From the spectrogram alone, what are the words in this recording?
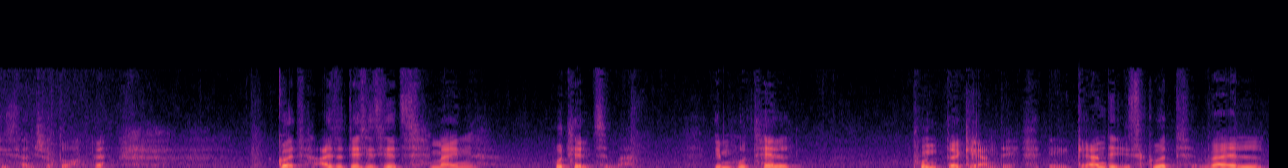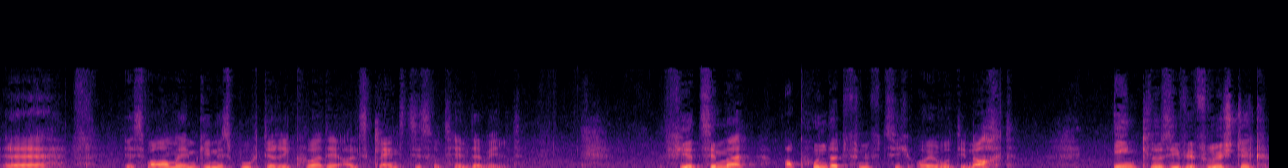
Sie sind schon da. Gut, also das ist jetzt mein Hotelzimmer. Im Hotel Punta Grande. Äh, Grande ist gut, weil äh, es war mal im Guinness-Buch der Rekorde als kleinstes Hotel der Welt. Vier Zimmer, ab 150 Euro die Nacht, inklusive Frühstück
